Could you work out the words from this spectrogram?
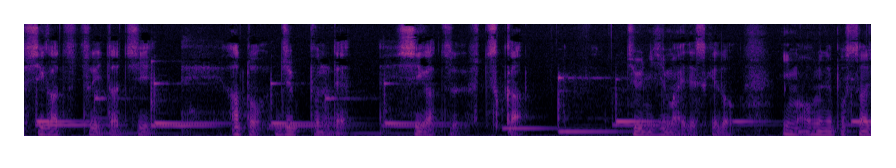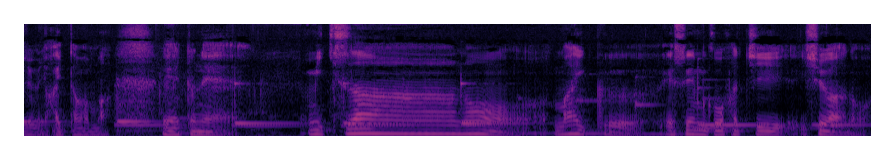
4月1日あと10分で4月2日12時前ですけど今オルネポスタジオに入ったまま。えっ、ー、とねミキサーのマイク SM58 手話の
